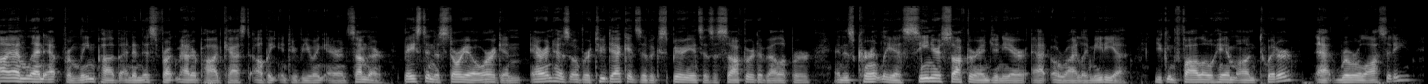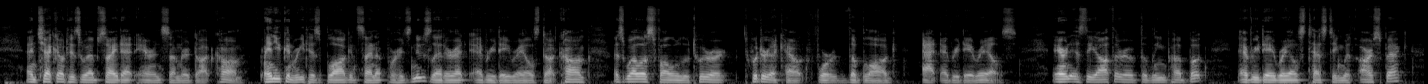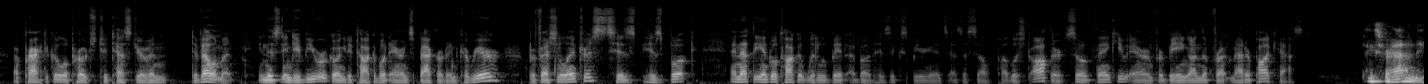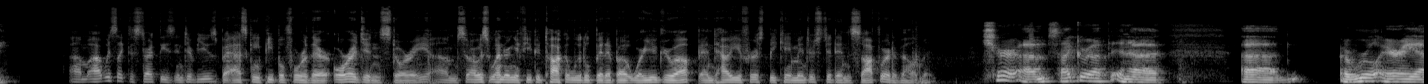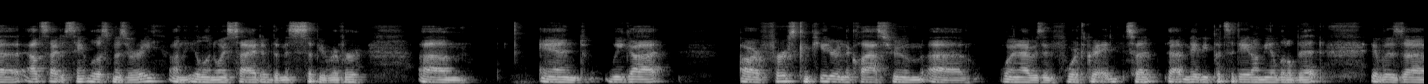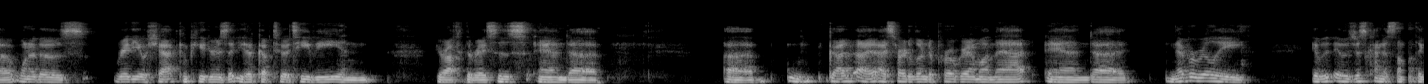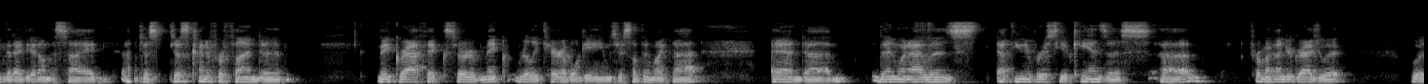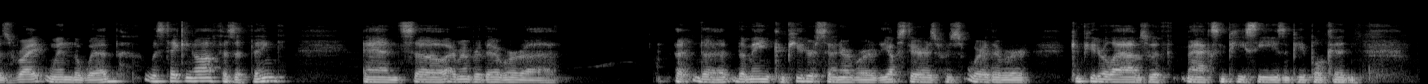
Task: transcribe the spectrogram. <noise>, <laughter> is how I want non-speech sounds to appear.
Hi, I'm Len Epp from LeanPub, and in this Front Matter podcast, I'll be interviewing Aaron Sumner. Based in Astoria, Oregon, Aaron has over two decades of experience as a software developer and is currently a senior software engineer at O'Reilly Media. You can follow him on Twitter at Ruralocity and check out his website at aaronsumner.com. And you can read his blog and sign up for his newsletter at everydayrails.com, as well as follow the Twitter, Twitter account for the blog at everydayrails. Aaron is the author of the LeanPub book, Everyday Rails Testing with RSpec, a practical approach to test driven development. In this interview, we're going to talk about Aaron's background and career, professional interests, his, his book, and at the end, we'll talk a little bit about his experience as a self published author. So thank you, Aaron, for being on the Front Matter podcast. Thanks for having me. Um, I always like to start these interviews by asking people for their origin story. Um, so I was wondering if you could talk a little bit about where you grew up and how you first became interested in software development. Sure. Um, so I grew up in a, a a rural area outside of St. Louis, Missouri, on the Illinois side of the Mississippi River. Um, and we got our first computer in the classroom uh, when I was in fourth grade. So that maybe puts a date on me a little bit. It was uh, one of those Radio Shack computers that you hook up to a TV and you're off to the races. And uh, uh got I, I, started to learn to program on that and uh, never really it, was, it was just kind of something that I did on the side, uh, just just kind of for fun to make graphics or make really terrible games or something like that. And um, then when I was at the University of Kansas uh, for my undergraduate, was right when the web was taking off as a thing. And so I remember there were uh, the the main computer center where the upstairs was where there were computer labs with Macs and PCs and people could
